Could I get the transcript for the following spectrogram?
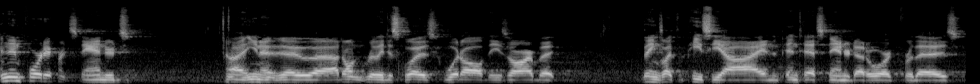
And then four different standards. Uh, you know, uh, I don't really disclose what all of these are, but things like the PCI and the penteststandard.org for those.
